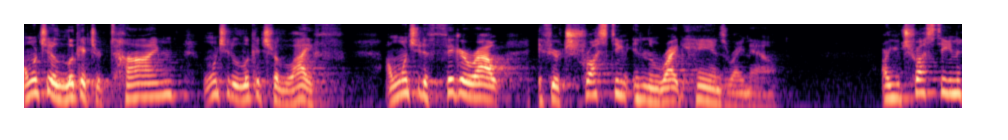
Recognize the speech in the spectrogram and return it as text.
I want you to look at your time. I want you to look at your life. I want you to figure out if you're trusting in the right hands right now. Are you trusting,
